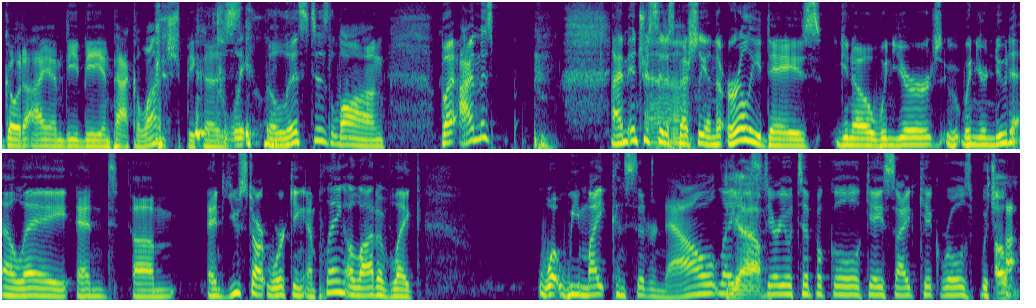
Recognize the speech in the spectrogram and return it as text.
go to IMDb and pack a lunch because the list is long. But I'm as I'm interested especially in the early days you know when you're when you're new to LA and um and you start working and playing a lot of like what we might consider now like yeah. stereotypical gay sidekick roles, which oh, I,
